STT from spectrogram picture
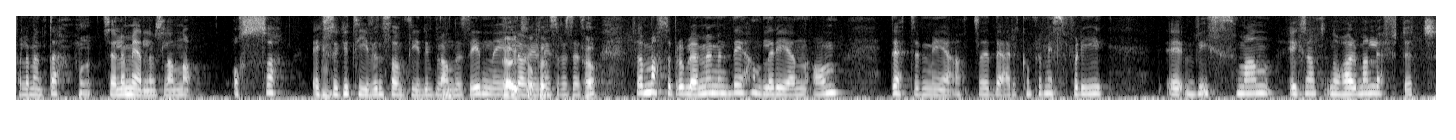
parlamentet. Nei. Selv om medlemslandene også eksekutiven samtidig blandes inn i ja, lovgivningsprosessen. Ja. Så det er masse problemer, men det handler igjen om dette med at det er et kompromiss. Fordi eh, hvis man sant, Nå har man løftet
